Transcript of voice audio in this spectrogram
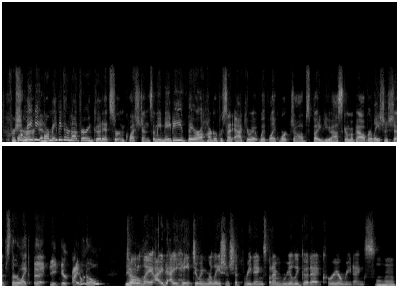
for sure. Or maybe, And- or maybe they're not very good at certain questions. I mean, maybe they are hundred percent accurate with like work jobs, but if you ask them about relationships, they're like, uh, I don't know. yeah. Totally. I, I hate doing relationship readings, but I'm really good at career readings. Mhm.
